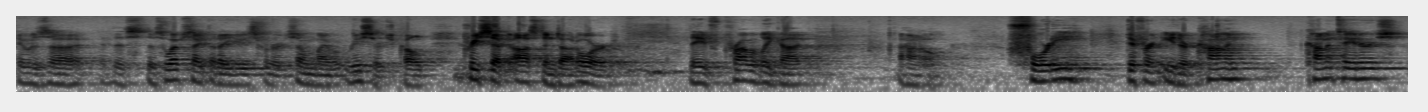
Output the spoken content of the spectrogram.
it was uh, this this website that I use for some of my research called preceptaustin.org. They've probably got I don't know 40 different either comment commentators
